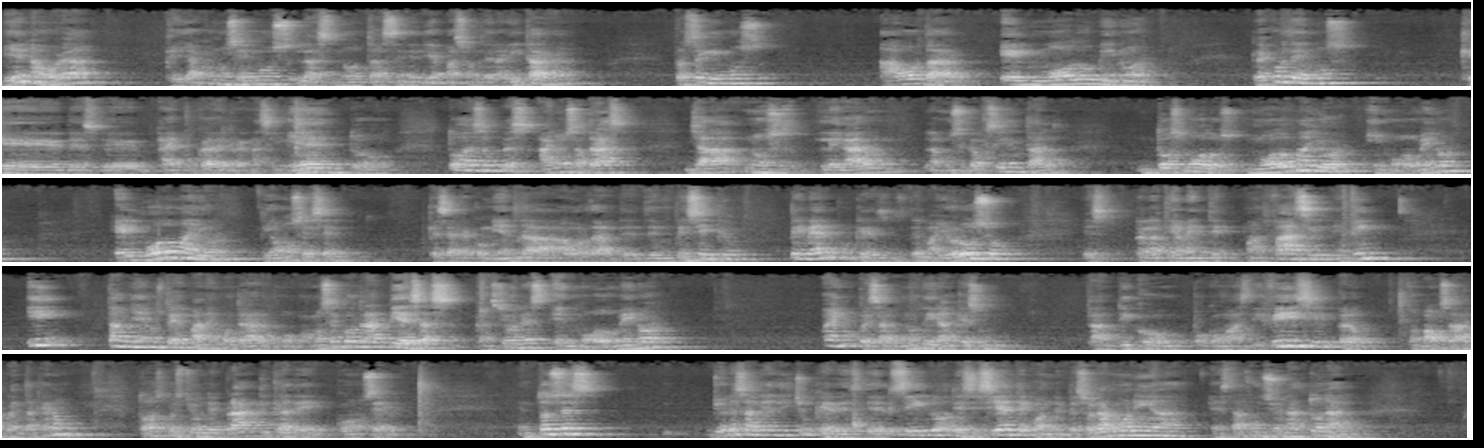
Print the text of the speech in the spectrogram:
Bien, ahora que ya conocemos las notas en el diapasón de la guitarra, proseguimos a abordar el modo menor. Recordemos que desde la época del Renacimiento, todos esos pues, años atrás, ya nos legaron la música occidental dos modos, modo mayor y modo menor. El modo mayor, digamos, es el que se recomienda abordar desde un principio. Primero, porque es de mayor uso, es relativamente más fácil, en fin. Y también ustedes van a encontrar, o vamos a encontrar piezas, canciones en modo menor. Bueno, pues algunos dirán que es un tantico un poco más difícil, pero nos vamos a dar cuenta que no. Todo es cuestión de práctica, de conocer. Entonces, yo les había dicho que desde el siglo XVII, cuando empezó la armonía, esta funcional tonal,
